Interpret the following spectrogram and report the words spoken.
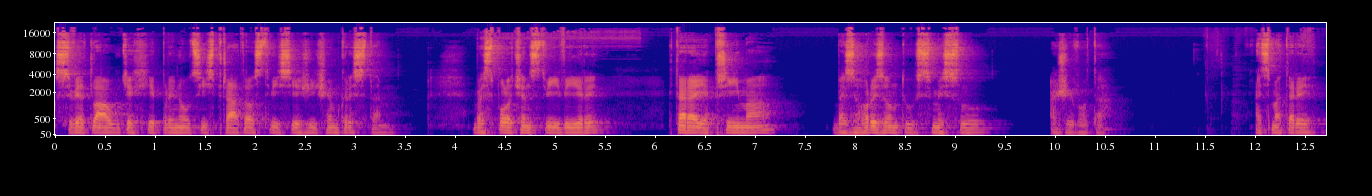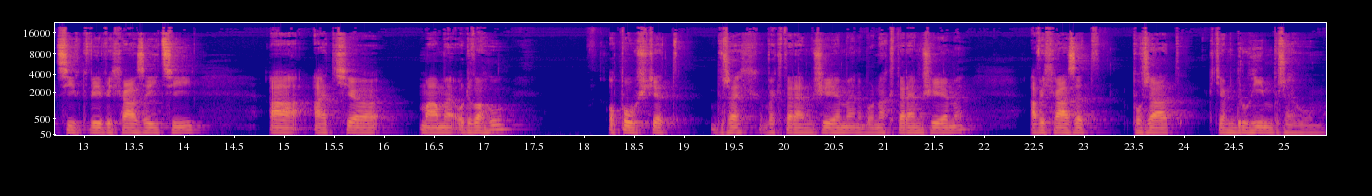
světlá útěchy plynoucí z přátelství s Ježíšem Kristem, bez společenství víry, které je přijímá, bez horizontů smyslu a života. Ať jsme tedy církvi vycházející a ať eh, máme odvahu opouštět břeh, ve kterém žijeme nebo na kterém žijeme a vycházet pořád k těm druhým břehům,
